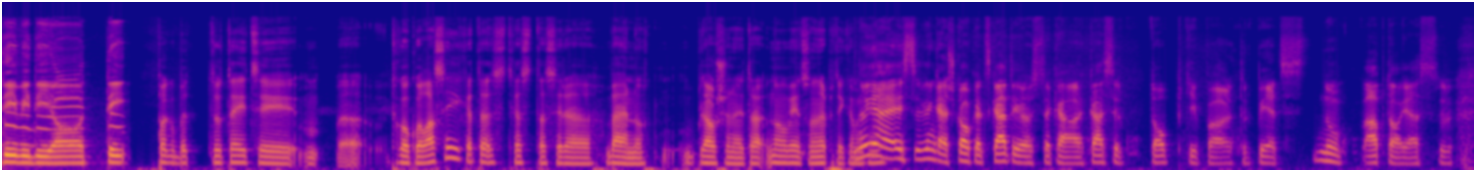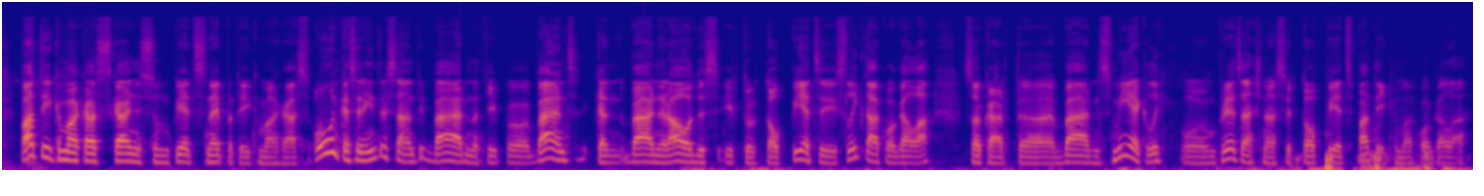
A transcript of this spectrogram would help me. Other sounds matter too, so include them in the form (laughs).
divi idioti. Pagaid, bet tu teici, tu kaut ko lasīji, ka tas, kas, tas ir bērnu bļaušanai, tra- nu, viens no nepatīkamākajiem. Nu, jā, es vienkārši kaut kad skatījos, tā kā, kas ir top, ķipā, tur piecas, nu, aptaujās, tur patīkamākās skaņas un piecas nepatīkamākās. Un, kas ir interesanti, bērna, ķipā, bērns, kad bērna raudas ir tur top 5 sliktāko galā, savukārt bērna smiekli un priecāšanās ir top 5 patīkamāko galā.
